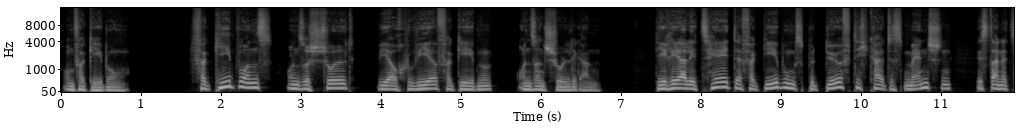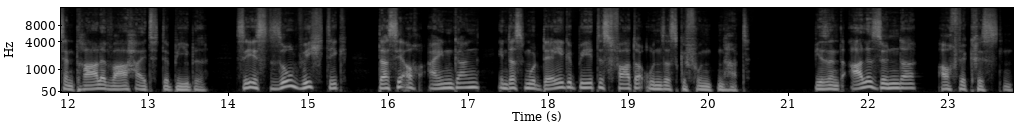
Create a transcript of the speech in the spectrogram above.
um Vergebung. Vergib uns unsere Schuld, wie auch wir vergeben unseren Schuldigern. Die Realität der Vergebungsbedürftigkeit des Menschen ist eine zentrale Wahrheit der Bibel. Sie ist so wichtig, dass sie auch Eingang in das Modellgebet des Vaterunsers gefunden hat. Wir sind alle Sünder, auch wir Christen.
